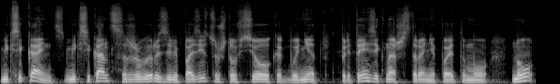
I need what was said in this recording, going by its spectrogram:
мексиканец. Мексиканцы же выразили позицию, что все, как бы нет претензий к нашей стране, поэтому, ну,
